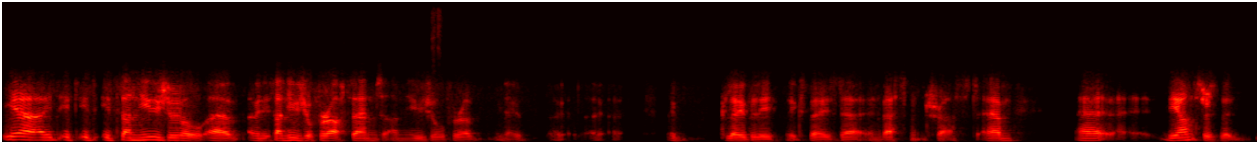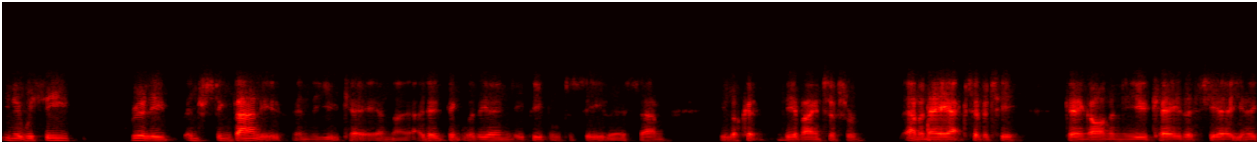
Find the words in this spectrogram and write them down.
Yeah, it, it, it's unusual. Uh, I mean, it's unusual for us and unusual for a you know a, a, globally exposed uh, investment trust. Um, uh, the answer is that you know we see really interesting value in the UK, and I, I don't think we're the only people to see this. Um, you look at the amount of sort of M&A activity going on in the UK this year, you know,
